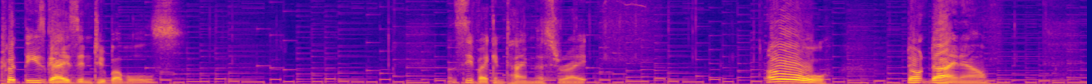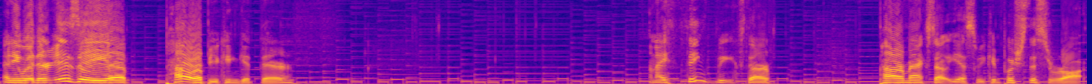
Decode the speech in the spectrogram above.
put these guys into bubbles. Let's see if I can time this right. Oh! Don't die now. Anyway, there is a uh, power-up you can get there. And I think with our power maxed out, yes, we can push this rock.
